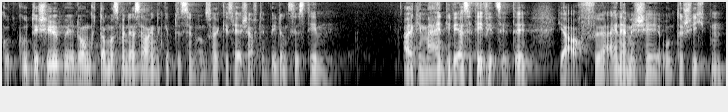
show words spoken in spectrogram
Gut, gute Schulbildung, da muss man ja sagen, da gibt es in unserer Gesellschaft, im Bildungssystem allgemein diverse Defizite, ja auch für einheimische Unterschichten.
